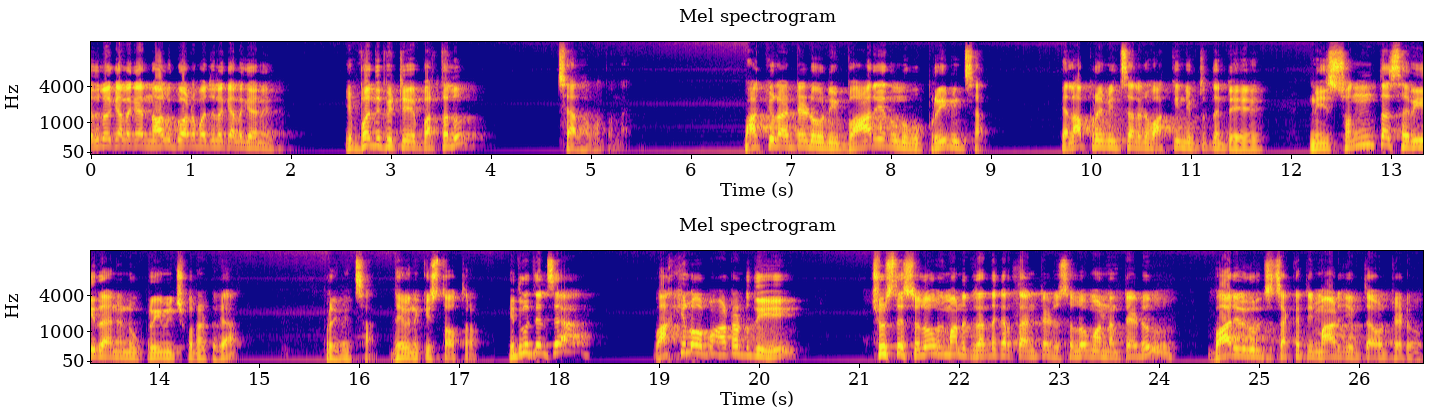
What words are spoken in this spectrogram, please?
గదిలోకి వెళ్ళగానే నాలుగు గోడ మధ్యలోకి వెళ్ళగానే ఇబ్బంది పెట్టే భర్తలు చాలామంది ఉన్నారు. వాక్యులు అంటాడు నీ భార్యను నువ్వు ప్రేమించాలి. ఎలా ప్రేమించాలని వాక్యం చెప్తుందంటే నీ సొంత శరీరాన్ని నువ్వు ప్రేమించుకున్నట్టుగా ప్రేమించాలి. దేవునికి స్తోత్రం. ఎందుకు తెలుసా? వాక్యలో మాట ఉంటుంది. చూస్తే సులోమాన్ గ్రంథకర్త అంటాడు సులోమాన్ అంటాడు భార్యల గురించి చక్కటి మాట చెబుతూ ఉంటాడు.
